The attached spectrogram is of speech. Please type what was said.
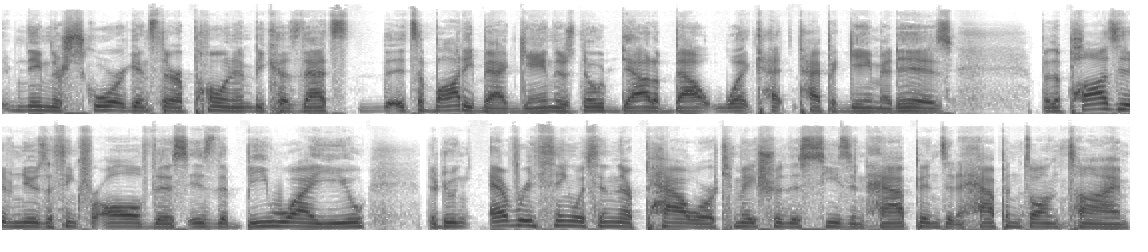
name their score against their opponent because that's it's a body bag game. There's no doubt about what type of game it is. But the positive news, I think, for all of this is that BYU, they're doing everything within their power to make sure this season happens and it happens on time,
